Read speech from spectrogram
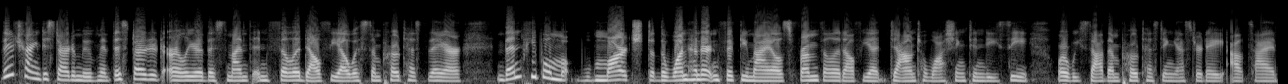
They're trying to start a movement. This started earlier this month in Philadelphia with some protests there. Then people marched the 150 miles from Philadelphia down to Washington, D.C., where we saw them protesting yesterday outside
